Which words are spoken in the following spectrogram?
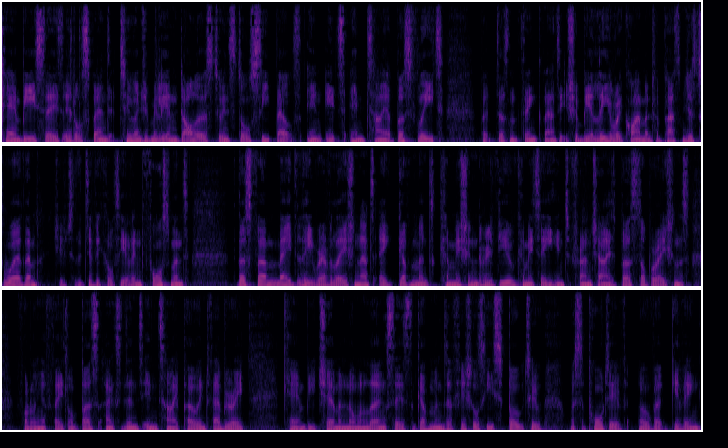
KMB says it'll spend $200 million to install seatbelts in its entire bus fleet, but doesn't think that it should be a legal requirement for passengers to wear them due to the difficulty of enforcement. The bus firm made the revelation at a government commissioned review committee into franchise bus operations following a fatal bus accident in Tai Po in February. KMB chairman Norman Leung says the government officials he spoke to were supportive over giving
